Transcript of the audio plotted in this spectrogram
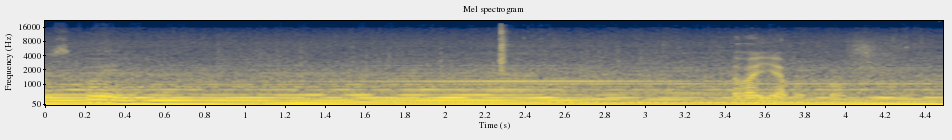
розклею. Давай я попробую.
